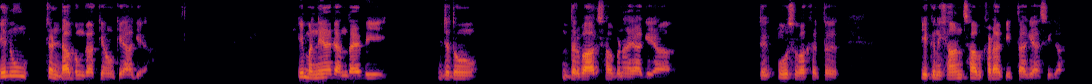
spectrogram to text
ਇਹਨੂੰ ਝੰਡਾ ਬੁੰਗਾ ਕਿਉਂ ਕਿਹਾ ਗਿਆ? ਇਹ ਮੰਨਿਆ ਜਾਂਦਾ ਹੈ ਵੀ ਜਦੋਂ ਦਰਬਾਰ ਸਾਹਿਬ ਬਣਾਇਆ ਗਿਆ ਤੇ ਉਸ ਵਕਤ ਇੱਕ ਨਿਸ਼ਾਨ ਸਾਹਿਬ ਖੜਾ ਕੀਤਾ ਗਿਆ ਸੀਗਾ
